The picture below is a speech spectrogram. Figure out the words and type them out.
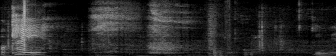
Okay. Give me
